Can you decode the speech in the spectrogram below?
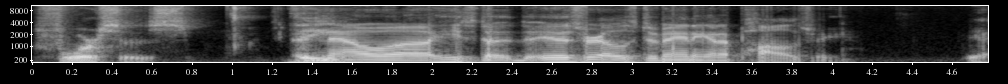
forces. And now uh, he's Israel is demanding an apology. Yeah.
